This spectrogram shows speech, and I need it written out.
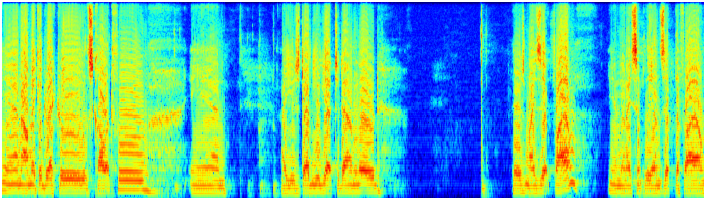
And I'll make a directory, let's call it foo, and I use wget to download. There's my zip file, and then I simply unzip the file,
